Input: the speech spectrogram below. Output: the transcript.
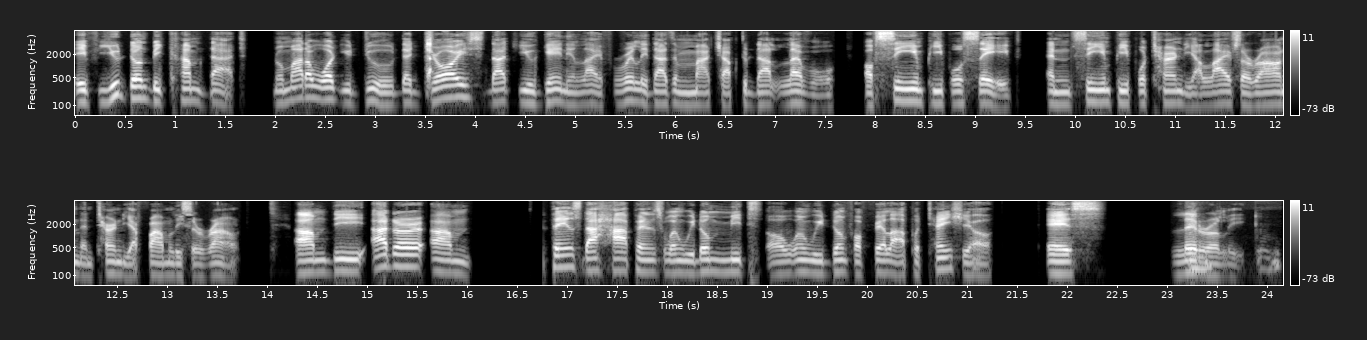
If you don't become that no matter what you do the joys that you gain in life really doesn't match up to that level of seeing people saved and seeing people turn their lives around and turn their families around. Um, the other um, things that happens when we don't meet or when we don't fulfill our potential is literally mm,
